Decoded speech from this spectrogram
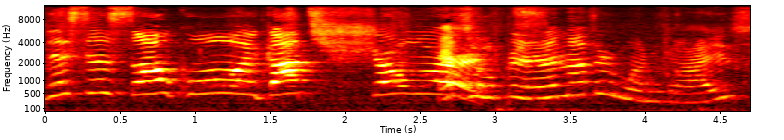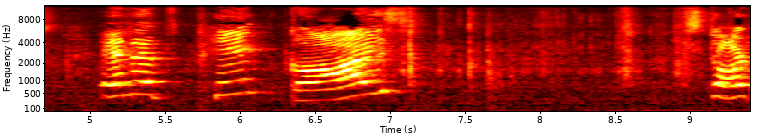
This is so cool. It got short. Let's open another one, guys. And it's pink, guys. Start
